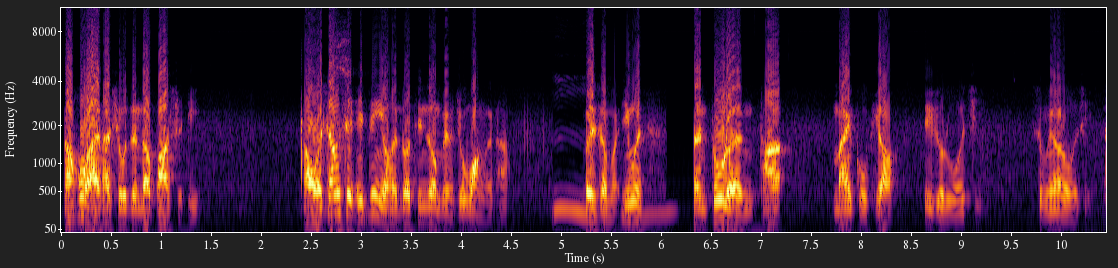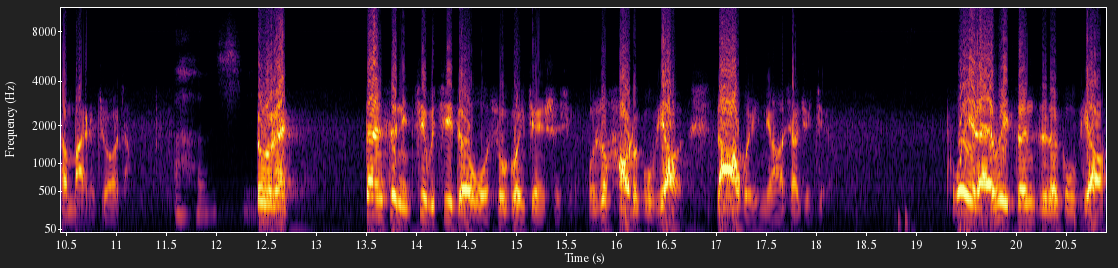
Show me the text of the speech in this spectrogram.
然后后来它修正到八十一，啊，我相信一定有很多听众朋友就忘了它，嗯，为什么？因为很多人他买股票一个逻辑，什么样的逻辑？他买了就要涨，啊是，对不对？但是你记不记得我说过一件事情？我说好的股票拉回你要下去捡，未来会增值的股票，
